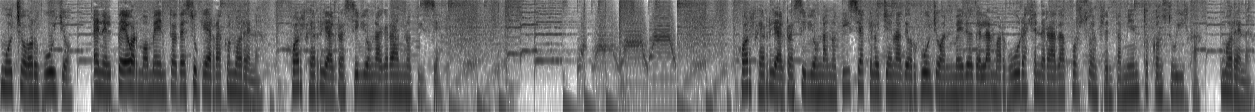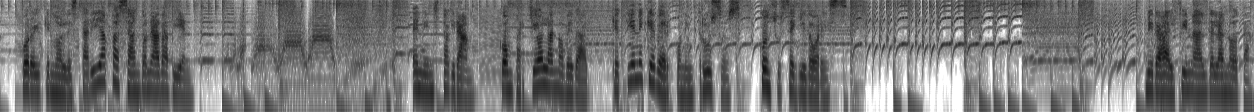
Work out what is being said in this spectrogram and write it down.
Mucho orgullo, en el peor momento de su guerra con Morena, Jorge Rial recibió una gran noticia. Jorge Rial recibió una noticia que lo llena de orgullo en medio de la amargura generada por su enfrentamiento con su hija, Morena, por el que no le estaría pasando nada bien. En Instagram, compartió la novedad, que tiene que ver con intrusos, con sus seguidores. Mira al final de la nota.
